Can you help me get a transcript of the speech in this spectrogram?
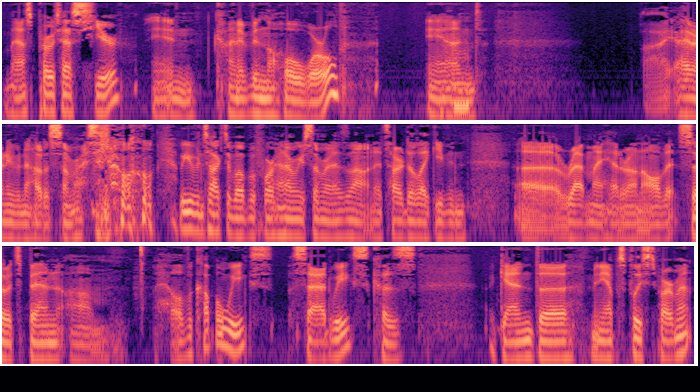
mass protests here and kind of in the whole world, and. I, I don't even know how to summarize it all. we even talked about beforehand how we summarize it out, and it's hard to like even uh, wrap my head around all of it. So it's been um, a hell of a couple weeks, sad weeks, because again, the Minneapolis Police Department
